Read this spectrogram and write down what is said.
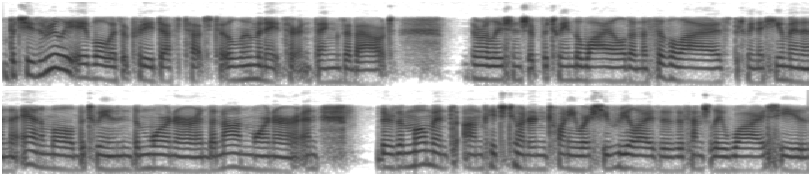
but she's really able, with a pretty deft touch, to illuminate certain things about the relationship between the wild and the civilized, between the human and the animal, between the mourner and the non-mourner, and there's a moment on page 220 where she realizes essentially why she's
